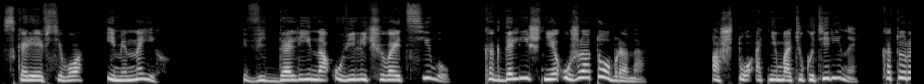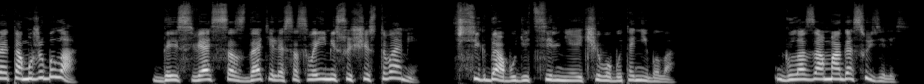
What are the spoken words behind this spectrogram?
Скорее всего, именно их. Ведь долина увеличивает силу, когда лишнее уже отобрано. А что отнимать у Катерины, которая там уже была? Да и связь Создателя со своими существами всегда будет сильнее чего бы то ни было. Глаза мага сузились.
